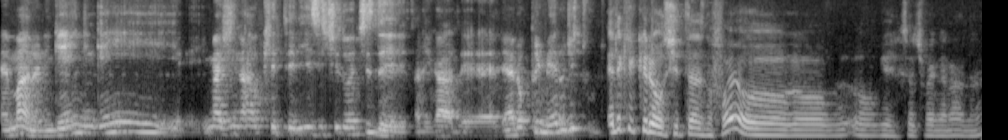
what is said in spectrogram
É, mano, ninguém, ninguém imagina o que teria existido antes dele, tá ligado? Ele era o primeiro de tudo. Ele que criou os titãs, não foi, o, o, o Gui? Se eu tiver enganado, né?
